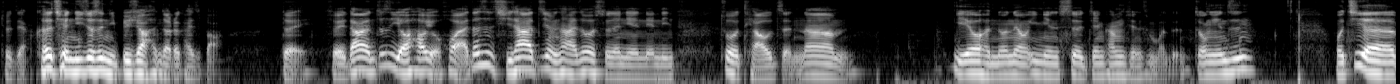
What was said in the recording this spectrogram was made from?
就这样。可是前提就是你必须要很早就开始保，对。所以当然就是有好有坏，但是其他基本上还是会随着你的年龄做调整。那也有很多那种一年式的健康险什么的。总而言之，我记得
